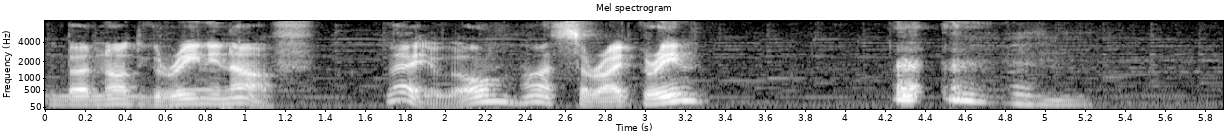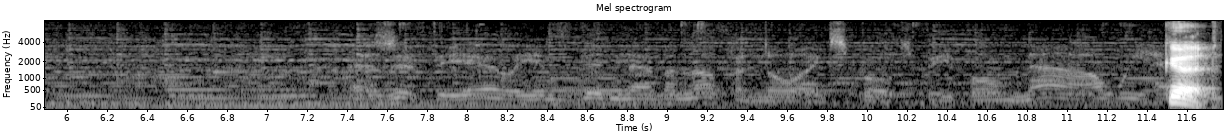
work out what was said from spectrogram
but not green enough. There you go. That's the right green. Good.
